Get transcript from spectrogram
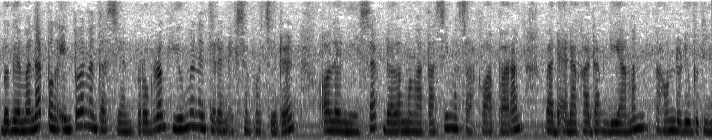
bagaimana pengimplementasian program Humanitarian Action for Children oleh UNICEF dalam mengatasi masalah kelaparan pada anak-anak di Yaman tahun 2017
